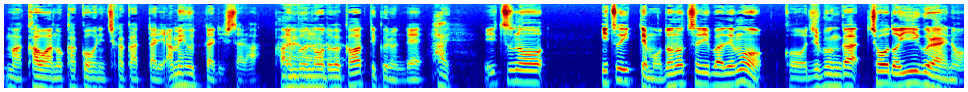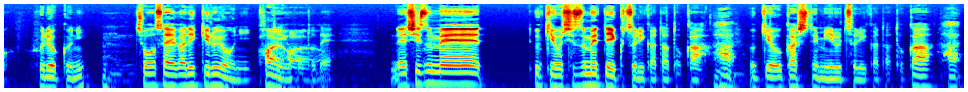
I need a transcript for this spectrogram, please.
まあ、川の河口に近かったり雨降ったりしたら塩分濃度が変わってくるんで、はい。いつのいつ行ってもどの釣り場でもこう自分がちょうどいいぐらいの浮力にうん。調整ができるようにっていうことで、はい。で沈め浮きを沈めていく釣り方とか、はい。浮きを浮かしてみる釣り方とかはい。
